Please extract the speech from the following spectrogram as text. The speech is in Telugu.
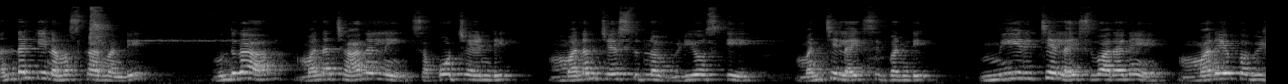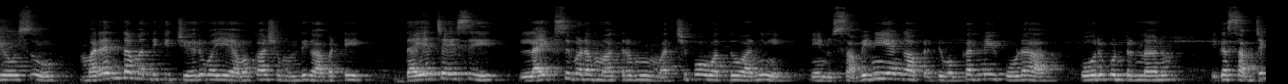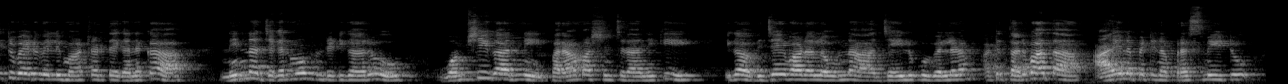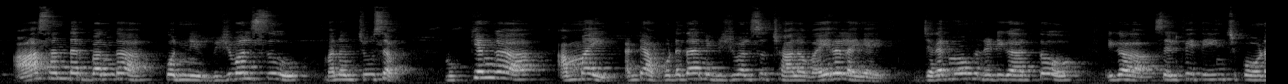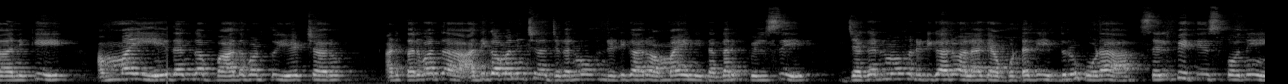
అందరికీ నమస్కారం అండి. ముందుగా మన ఛానల్ని సపోర్ట్ చేయండి. మనం చేస్తున్న వీడియోస్కి మంచి లైక్స్ ఇవ్వండి. మీరిచ్చే లైక్స్ ద్వారానే మన యొక్క వీడియోస్ మరింత మందికి చేరువయ్యే అవకాశం ఉంది కాబట్టి దయచేసి లైక్స్ ఇవ్వడం మాత్రము మర్చిపోవద్దు అని నేను సవినీయంగా ప్రతి ఒక్కరిని కూడా కోరుకుంటున్నాను. ఇక సబ్జెక్టు వైడు వెళ్ళి మాట్లాడితే గనక నిన్న జగన్మోహన్ రెడ్డి గారు వంశీ గారిని పరామర్శించడానికి ఇక విజయవాడలో ఉన్న జైలుకు వెళ్ళడం అటు తర్వాత ఆయన పెట్టిన ప్రెస్ మీటు ఆ సందర్భంగా కొన్ని విజువల్స్ మనం చూసాం. ముఖ్యంగా అమ్మాయి అంటే ఆ బుడ్డదాని విజువల్స్ చాలా వైరల్ అయ్యాయి. జగన్మోహన్ రెడ్డి గారితో ఇక సెల్ఫీ తీయించుకోవడానికి అమ్మాయి ఏ విధంగా బాధపడుతూ ఏడ్చారు అటు తర్వాత అది గమనించిన జగన్మోహన్ రెడ్డి గారు అమ్మాయిని దగ్గరికి పిలిచి జగన్మోహన్ రెడ్డి గారు అలాగే ఆ బుడ్డది ఇద్దరు కూడా సెల్ఫీ తీసుకొని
